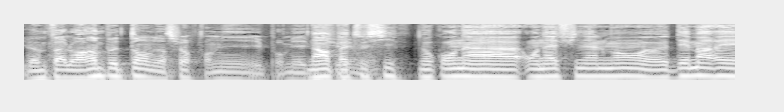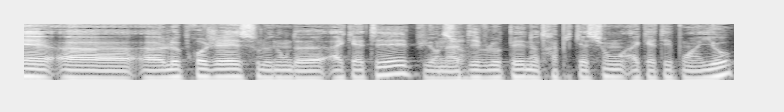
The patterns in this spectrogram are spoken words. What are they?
Il va me falloir un peu de temps, bien sûr, pour m'y, pour m'y Non, habituer, pas de mais- souci. Donc on a on a finalement euh, démarré euh, euh, le projet sous le nom de AKT, puis on Bien a sûr. développé notre application AKT.io.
